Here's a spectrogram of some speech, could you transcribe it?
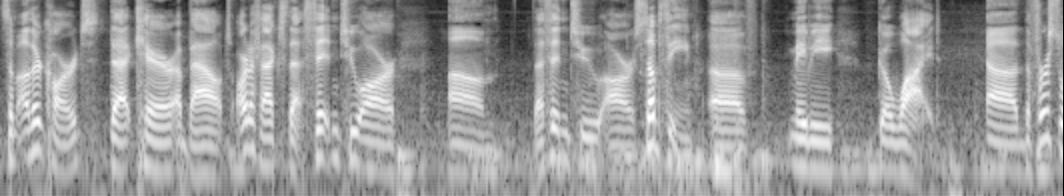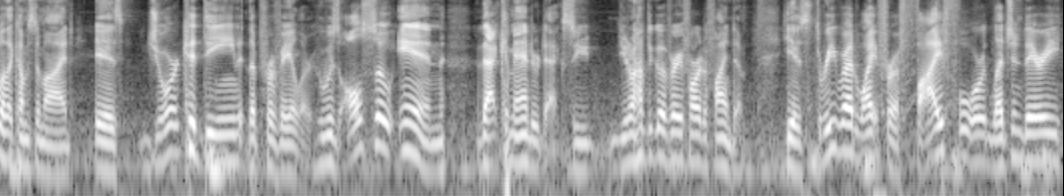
some other cards that care about artifacts that fit into our um, that fit into our sub theme of maybe go wide. Uh, the first one that comes to mind is Jor Kadeen the Prevailer, who is also in that commander deck. So you, you don't have to go very far to find him. He has three red white for a 5 4 legendary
